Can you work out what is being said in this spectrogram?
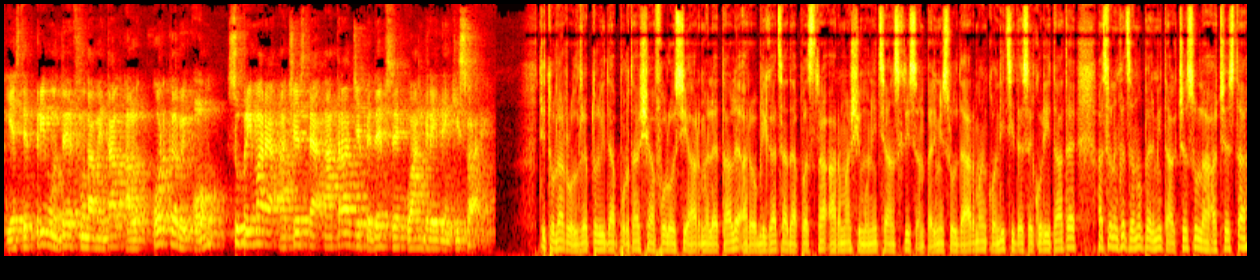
este primul drept fundamental al oricărui om, suprimarea acestea atrage pedepse cu ani grei de închisoare. Titularul dreptului de a purta și a folosi armele tale are obligația de a păstra arma și muniția înscrisă în permisul de armă în condiții de securitate, astfel încât să nu permită accesul la acesta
